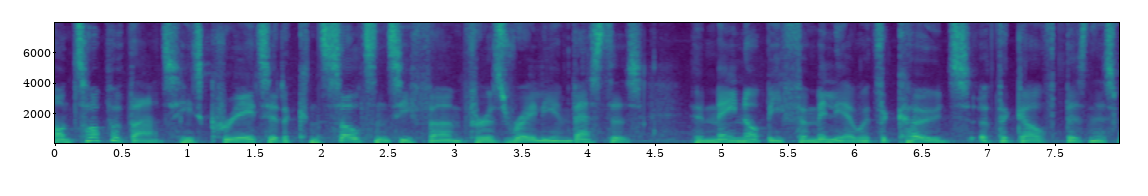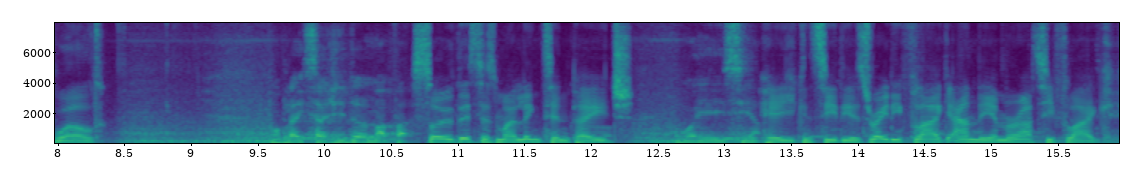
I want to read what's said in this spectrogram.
On top of that, he's created a consultancy firm for Israeli investors who may not be familiar with the codes of the Gulf business world. So this is my LinkedIn page. Here you can see the Israeli flag and the Emirati flag.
